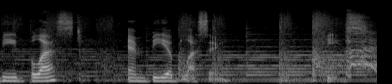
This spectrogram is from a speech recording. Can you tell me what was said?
be blessed and be a blessing. Peace.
